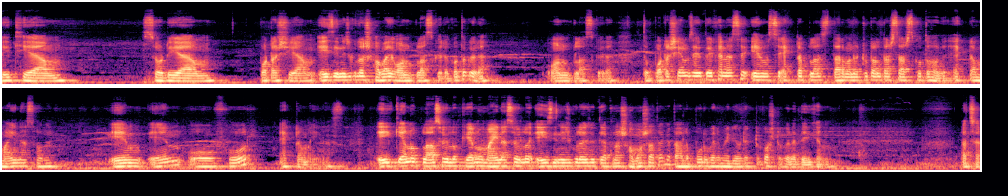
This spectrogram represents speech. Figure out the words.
লিথিয়াম, সোডিয়াম, পটাশিয়াম, এই জিনিসগুলো সবাই ওয়ান প্লাস করে। কত করে? ওয়ান প্লাস করে। তো পটাশিয়াম যেহেতু এখানে আছে, এ হচ্ছে একটা প্লাস তার মানে টোটালটার চার্জ কত হবে? একটা মাইনাস হবে। এম এন ও ফোর একটা মাইনাস এই কেন প্লাস হইল, কেন মাইনাস হইল, এই জিনিসগুলো যদি আপনার সমস্যা থাকে, তাহলে পূর্বের ভিডিওটা একটু কষ্ট করে দেখেন। আচ্ছা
